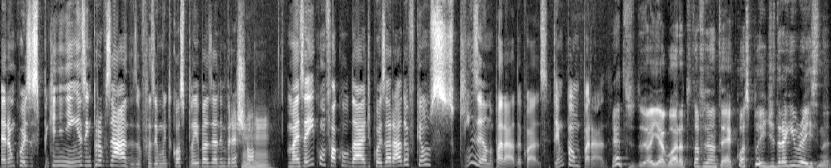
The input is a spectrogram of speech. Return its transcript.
eram coisas pequenininhas improvisadas. Eu fazia muito cosplay baseado em brechó. Uhum. Mas aí, com faculdade, coisa arada, eu fiquei uns 15 anos parada quase. Tempão parada. É, tu, e agora tu tá fazendo até cosplay de Drag Race, né?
